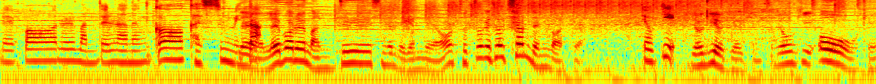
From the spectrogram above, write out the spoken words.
레버를 만들라는 것 같습니다. 네 레버를 만드시면 되겠네요 저쪽에 설치하면 되는 것 같아요 여기 여기 여기 여기 여기 오 오케이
